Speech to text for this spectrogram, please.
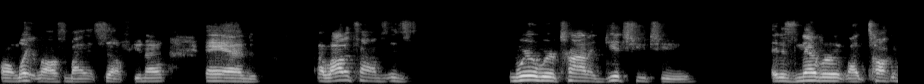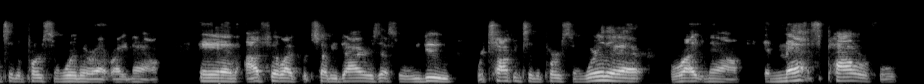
on weight loss by itself, you know? And a lot of times it's where we're trying to get you to. It is never like talking to the person where they're at right now. And I feel like with Chubby Diaries, that's what we do. We're talking to the person where they're at, right now. And that's powerful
